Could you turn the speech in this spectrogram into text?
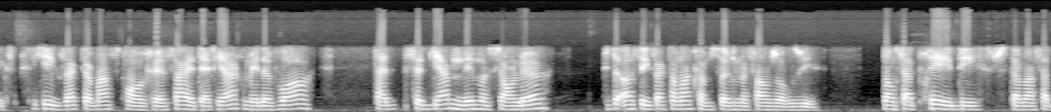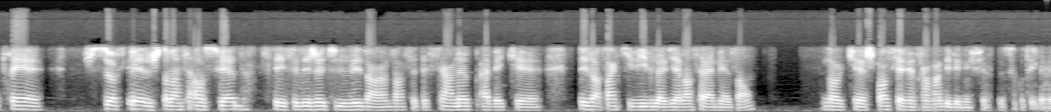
d'expliquer exactement ce qu'on ressent à l'intérieur, mais de voir cette gamme d'émotions-là, puis de Ah, c'est exactement comme ça que je me sens aujourd'hui. Donc, ça pourrait aider, justement. Ça pourrait. Je suis sûr que, justement, en Suède, c'est déjà utilisé dans, dans cet essai-là avec euh, enfants qui vivent la violence à la maison. Donc, euh, je pense qu'il y aurait vraiment des bénéfices de ce côté-là.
